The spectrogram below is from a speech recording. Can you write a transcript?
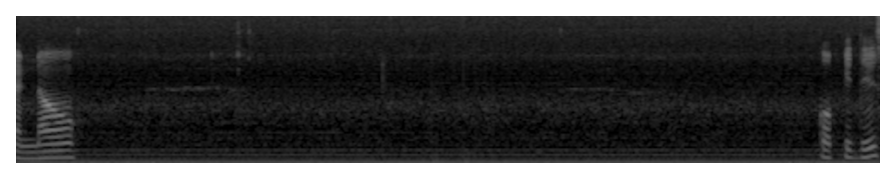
and now copy this.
